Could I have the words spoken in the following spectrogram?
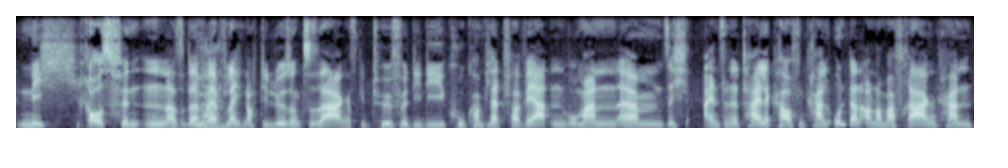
nicht rausfinden. Also dann wäre vielleicht noch die Lösung zu sagen, es gibt Höfe, die die Kuh komplett verwerten, wo man ähm, sich einzelne Teile kaufen kann und dann auch nochmal fragen kann,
